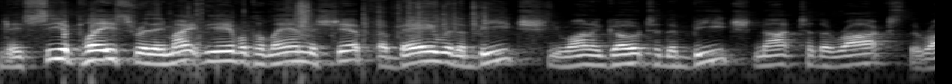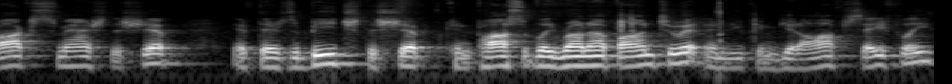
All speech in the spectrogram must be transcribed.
they see a place where they might be able to land the ship, a bay with a beach. You want to go to the beach, not to the rocks. The rocks smash the ship. If there's a beach, the ship can possibly run up onto it and you can get off safely.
